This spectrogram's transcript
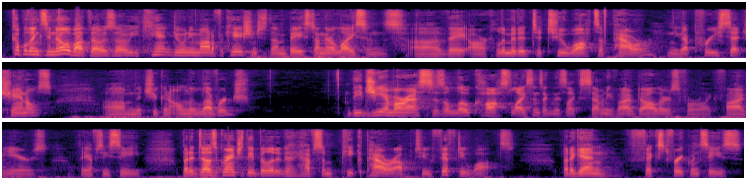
A couple things to know about those, though. You can't do any modifications to them based on their license. Uh, they are limited to two watts of power. You got preset channels um, that you can only leverage. The GMRS is a low cost license. I think it's like $75 for like five years, the FCC. But it does grant you the ability to have some peak power up to 50 watts. But again, fixed frequencies,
